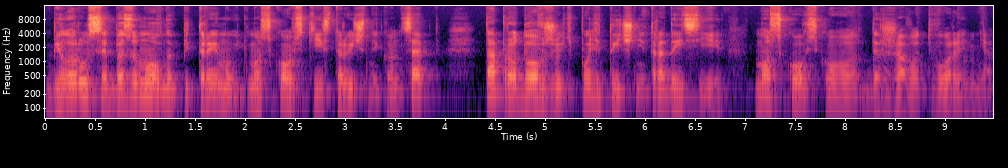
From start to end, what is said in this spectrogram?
Білоруси безумовно підтримують московський історичний концепт та продовжують політичні традиції московського державотворення.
